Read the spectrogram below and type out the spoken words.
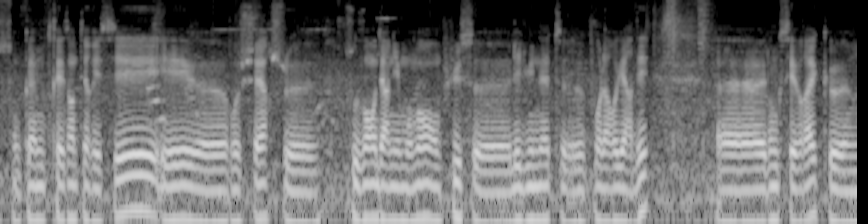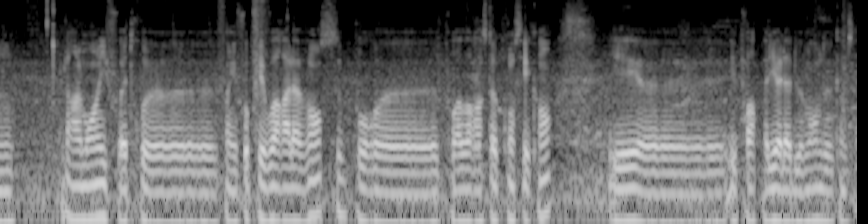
sont quand même très intéressés et recherchent souvent au dernier moment en plus les lunettes pour la regarder. donc c'est vrai que Généralement, il faut, être, il faut prévoir à l'avance pour avoir un stock conséquent euh, et, pouvoir pallier à la demande comme ça.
